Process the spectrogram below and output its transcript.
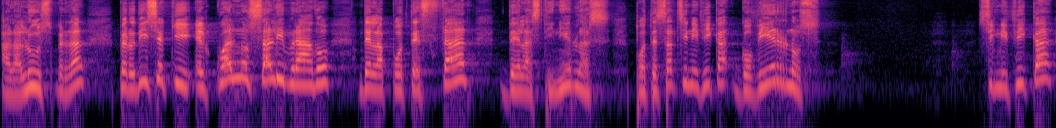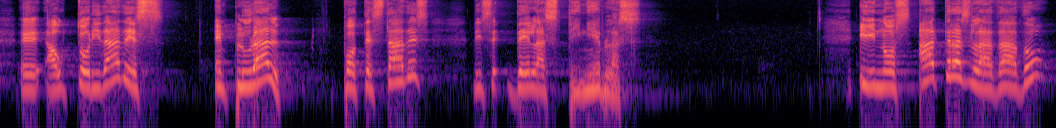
a la luz, ¿verdad? Pero dice aquí, el cual nos ha librado de la potestad de las tinieblas. Potestad significa gobiernos. significa eh, autoridades en plural, potestades, dice, de las tinieblas. Y nos ha trasladado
